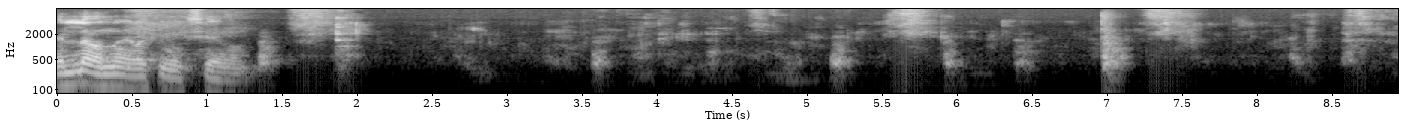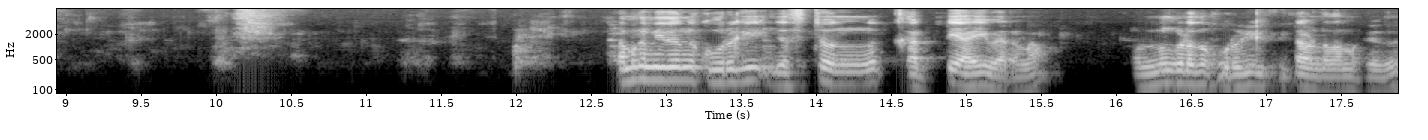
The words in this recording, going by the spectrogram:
എല്ലാം ഒന്ന് ഇളക്കി മിക്സ് ചെയ്യുന്നുണ്ട്. നമുക്ക് ഇതൊന്ന് കുറുകി ജസ്റ്റ് ഒന്ന് കട്ടിയായി വരണം. ഒന്നും കൂടെ ഒന്ന് കുറുകി കിട്ടാറുണ്ട് നമുക്കിത്?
